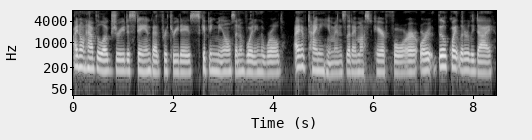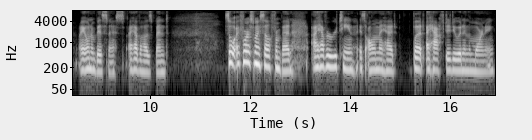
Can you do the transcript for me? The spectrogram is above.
I don't have the luxury to stay in bed for three days, skipping meals and avoiding the world. I have tiny humans that I must care for, or they'll quite literally die. I own a business. I have a husband. So I force myself from bed. I have a routine, it's all in my head, but I have to do it in the morning.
